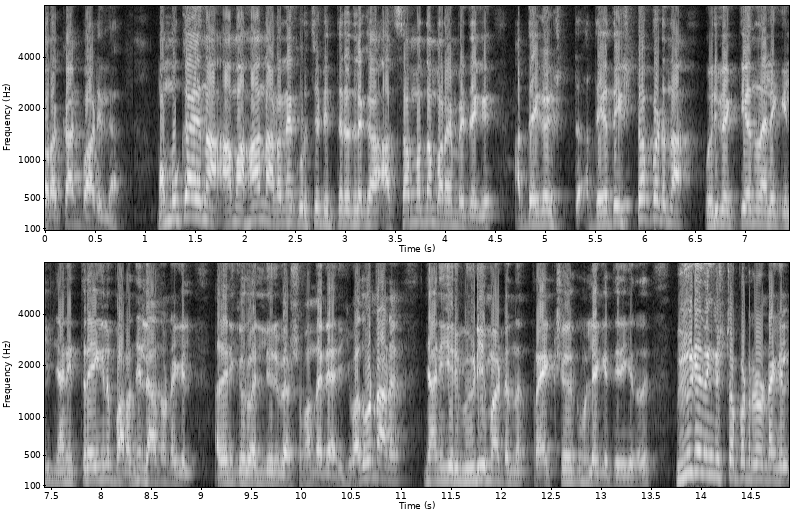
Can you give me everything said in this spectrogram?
തുറക്കാൻ പാടില്ല. മമ്മൂക്ക എന്ന ആ മഹാനടനെ കുറിച്ചിട്ട് ഇത്തരത്തിലൊക്കെ അസംബന്ധം പറയുമ്പോഴത്തേക്ക് അദ്ദേഹം ഇഷ്ട അദ്ദേഹത്തെ ഇഷ്ടപ്പെടുന്ന ഒരു വ്യക്തി എന്ന നിലയ്ക്ക് ഞാൻ ഇത്രയെങ്കിലും പറഞ്ഞില്ല എന്നുണ്ടെങ്കിൽ അതെനിക്ക് ഒരു വലിയൊരു വിഷമം തന്നെ ആയിരിക്കും അതുകൊണ്ടാണ് ഞാൻ ഈ ഒരു വീഡിയോയുമായിട്ട് ഇന്ന് പ്രേക്ഷകർക്ക് മുന്നിലേക്ക് എത്തിയിരിക്കുന്നത്. വീഡിയോ നിങ്ങൾക്ക് ഇഷ്ടപ്പെട്ടിട്ടുണ്ടെങ്കിൽ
